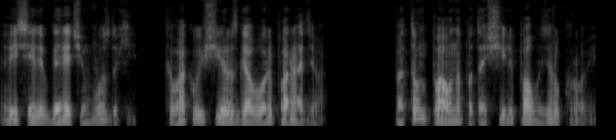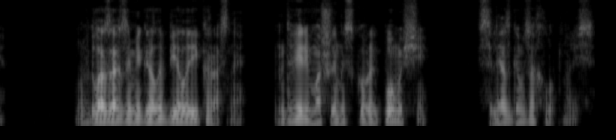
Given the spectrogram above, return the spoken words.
висели в горячем воздухе квакающие разговоры по радио. Потом Пауна потащили по озеру крови. В глазах замигало белое и красное. Двери машины скорой помощи с лязгом захлопнулись.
